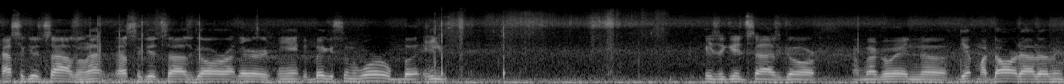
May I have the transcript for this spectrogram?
That's a good size one. That, that's a good size gar right there. He ain't the biggest in the world, but he's he's a good size gar. I'm gonna go ahead and uh, get my dart out of him.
